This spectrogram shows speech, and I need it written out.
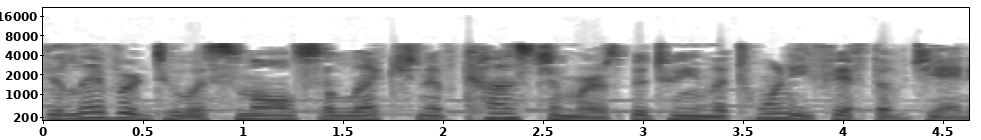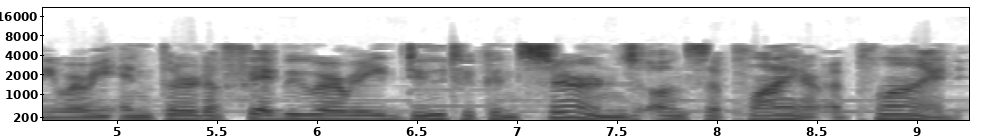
Delivered to a small selection of customers between the 25th of January and 3rd of February due to concerns on supplier applied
